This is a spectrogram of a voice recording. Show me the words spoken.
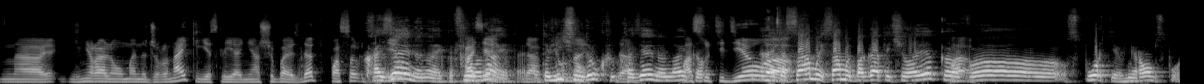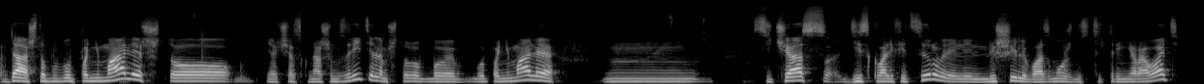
генерального менеджера Nike, если я не ошибаюсь, да? По, хозяина Nike, Фила Хозяин, Да, это Фил личный Nike, друг да. хозяина Nike. По сути дела... Это самый, самый богатый человек по... в спорте, в мировом спорте. Да, чтобы вы понимали, что... Я сейчас к нашим зрителям, чтобы вы понимали, сейчас дисквалифицировали или лишили возможности тренировать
